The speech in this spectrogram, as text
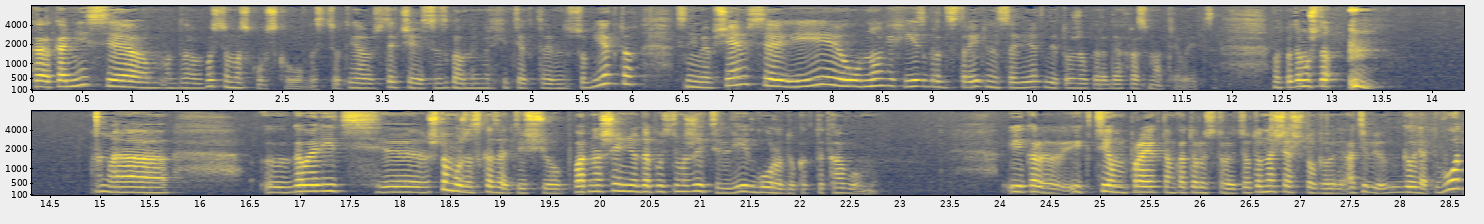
ко- комиссия, допустим, Московской области. Вот я встречаюсь с главными архитекторами субъектов, с ними общаемся, и у многих есть градостроительный совет, где тоже в городах рассматривается. Вот потому что э, говорить, э, что можно сказать еще по отношению, допустим, жителей и городу как таковому. И к, и к тем проектам, которые строятся. Вот у нас сейчас что говорят? А тебе говорят, вот,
